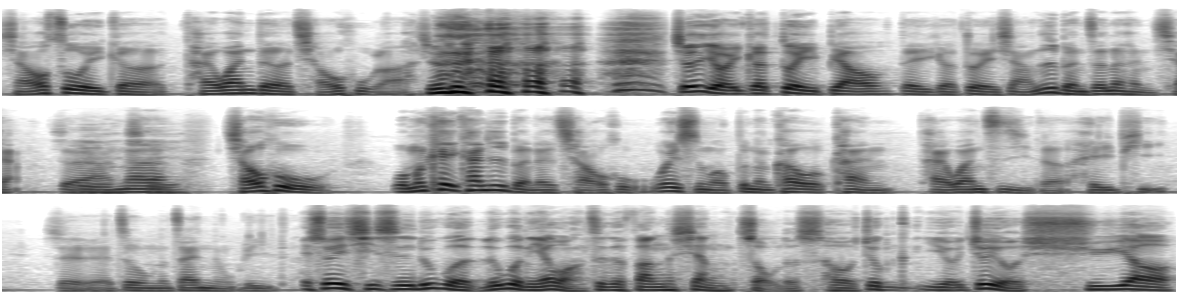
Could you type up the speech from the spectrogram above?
想要做一个台湾的巧虎啦，就是就是有一个对标的一个对象，日本真的很强，对啊。那巧虎，我们可以看日本的巧虎，为什么不能靠看台湾自己的黑皮？对对，这我们在努力的。欸、所以其实如果如果你要往这个方向走的时候，就有就有需要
